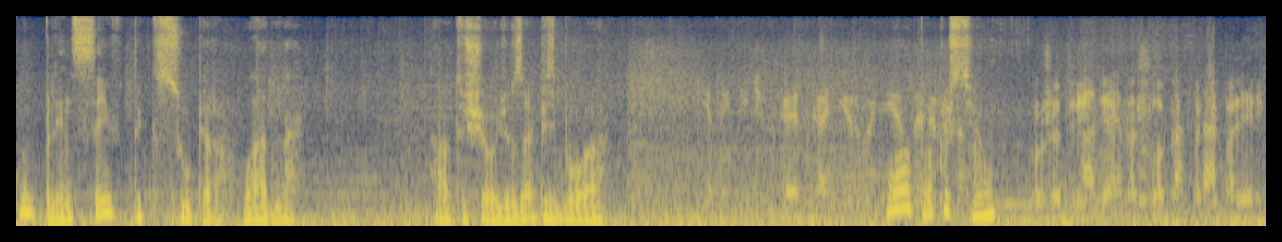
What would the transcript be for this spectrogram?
Ну, блин, сейф так супер. Ладно. А вот еще аудиозапись была. Генетическое сканирование завершено. пропустил. Уже три дня прошло, как погиб. Алерик.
